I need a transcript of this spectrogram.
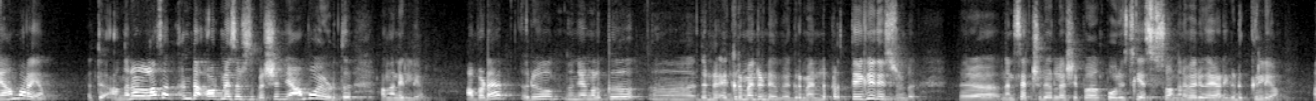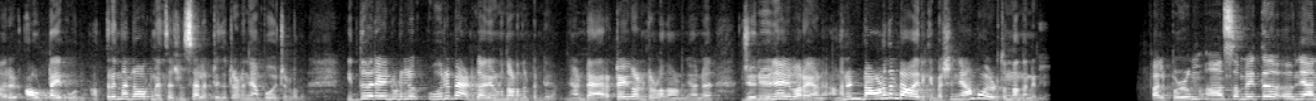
ഞാൻ പറയാം. അങ്ങനെയുള്ള ഓർഗനൈസേഷൻസ് പക്ഷേ ഞാൻ പോയെടുത്ത് അങ്ങനെ ഇല്ല. അവിടെ ഒരു ഞങ്ങൾക്ക് ഇതുണ്ട് എഗ്രിമെന്റ് ഉണ്ടായിരുന്നു. എഗ്രിമെന്റിൽ പ്രത്യേകം എഴുതി വെച്ചിട്ടുണ്ട് ആഹ്, അങ്ങനെ സെക്ഷൽ റിലേഷൻഷിപ്പ് പോലീസ് കേസസോ അങ്ങനെ വരികയാണെങ്കിൽ എടുക്കില്ല. അവർ ഔട്ടായി പോകുന്നു. അത്രയും നല്ല ഓർഗനൈസേഷൻ സെലക്ട് ചെയ്തിട്ടാണ് ഞാൻ പോയിട്ടുള്ളത്. ഇതുവരെ അതിന്റെ ഉള്ളിൽ ഒരു ബാഡ് കാര്യങ്ങളും നടന്നിട്ടില്ല. ഞാൻ ഡയറക്റ്റായി കണ്ടിട്ടുള്ളതാണ്. ഞാൻ ജെന്യൂനായി പറയാണ്. അങ്ങനെ ഉണ്ടാവണമെന്നുണ്ടാവായിരിക്കും പക്ഷേ ഞാൻ പോയിട്ടൊന്നും അങ്ങനെ ഇല്ല. പലപ്പോഴും ആ സമയത്ത് ഞാൻ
